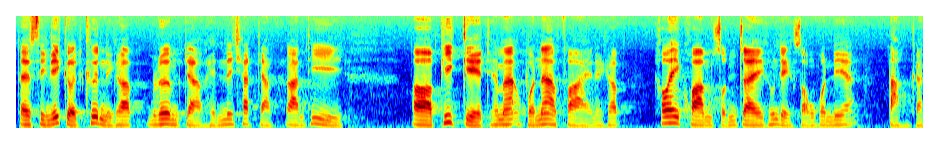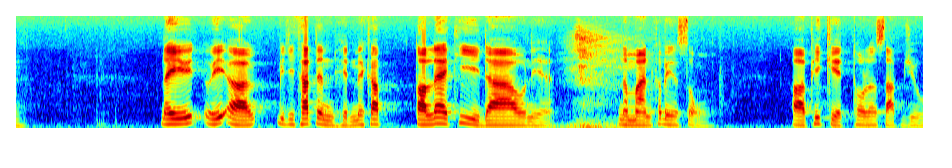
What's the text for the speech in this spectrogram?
แต่สิ่งที่เกิดขึ้นนะครับเริ่มจากเห็นได้ชัดจากการที่ พี่เกดใช่ไหมหัวหน้าฝ่ายนะครับเขาให้ความสนใจของเด็กสองคนนี้ต่างกัน ในวิวิดิทัศน์นั้นเห็นไหมครับ ตอนแรกที่ดาวเนี่ยนำมันเข้าไปส่งพี่เกดโทรศัพท์อยู่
